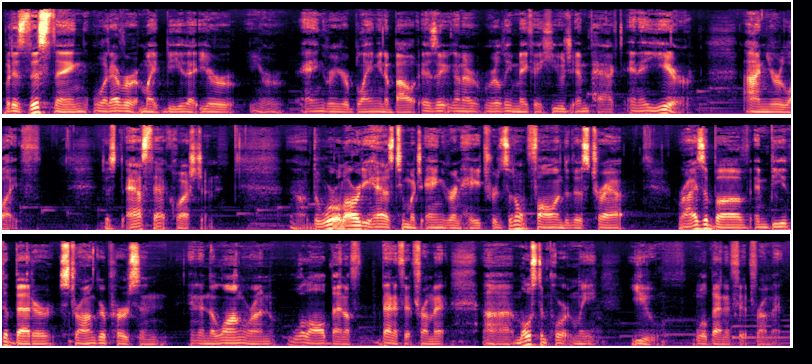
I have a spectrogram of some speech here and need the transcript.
But is this thing, whatever it might be that you're you're angry or blaming about, is it going to really make a huge impact in a year on your life? Just ask that question. Uh, the world already has too much anger and hatred, so don't fall into this trap. Rise above and be the better, stronger person, and in the long run, we'll all benef- benefit from it. Uh, most importantly, you will benefit from it.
